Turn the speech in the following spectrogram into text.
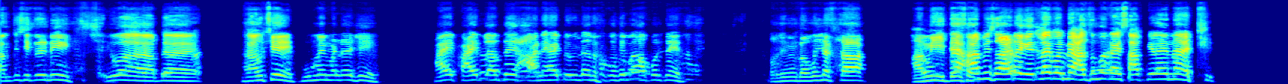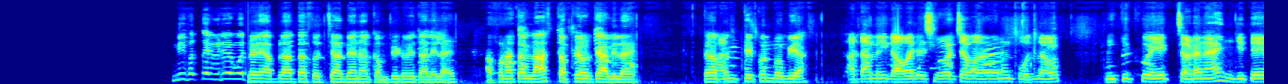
आमचे सेक्रेटरी किंवा आपल्या गावचे मुंबई मंडळाचे. हाय पाईप लावते पाणी हाय पिऊन कसे वापरते. तुम्ही बघू शकता. आम्ही इथे आम्ही साडा घेतलाय पण मी अजून काही साफ केलाय नाही. मी फक्त व्हिडिओ आपलं आता स्वच्छ अभियान कंप्लीट होत आलेलं आहे. आपण आता लास्ट टप्प्यावरती आलेलो आहे. तर आपण ते पण बघूया. आता आम्ही गावाच्या शेवटच्या भागावरून पोहोचलो आहोत. इथे तो एक चढण आहे जिथे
